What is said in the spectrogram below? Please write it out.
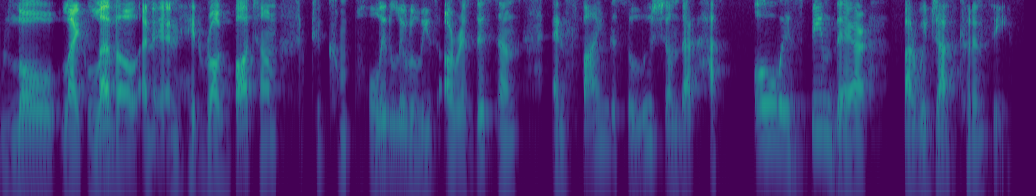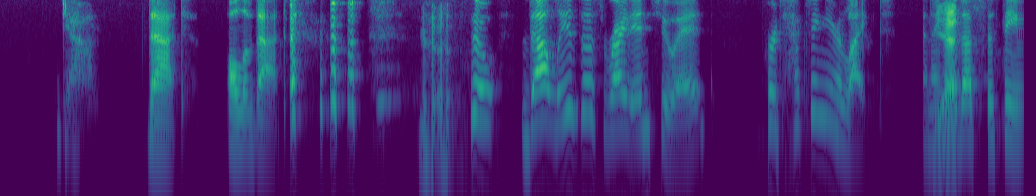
low like level and, and hit rock bottom to completely release our resistance and find the solution that has always been there, but we just couldn't see. Yeah. That all of that. so that leads us right into it protecting your light. And I yes. know that's the theme.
